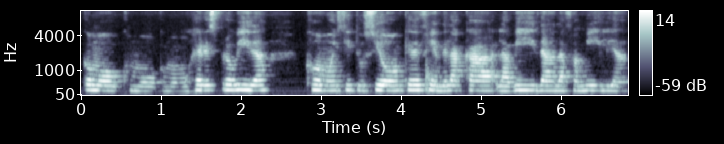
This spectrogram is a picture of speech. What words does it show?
como, como, como mujeres pro vida, como institución que defiende la, la vida, la familia,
